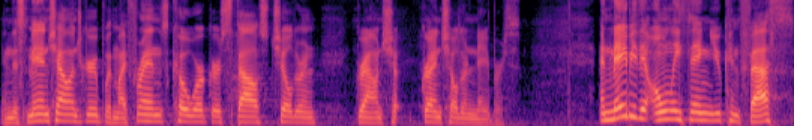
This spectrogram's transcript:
In this man challenge group with my friends, coworkers, spouse, children, grandchildren, neighbors. And maybe the only thing you confess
